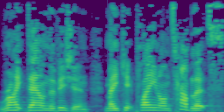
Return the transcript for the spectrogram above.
write down the vision, make it plain on tablets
